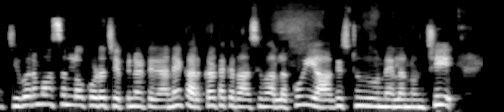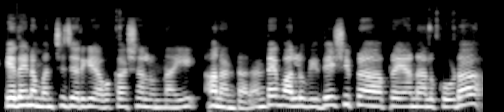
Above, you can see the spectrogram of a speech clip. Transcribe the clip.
చివరి మాసంలో కూడా చెప్పినట్టుగానే కర్కాటక రాశి వాళ్ళకు ఈ ఆగస్టు నెల నుంచి ఏదైనా మంచి జరిగే అవకాశాలు ఉన్నాయి అని అంటారు. అంటే వాళ్ళు విదేశీ ప్ర- ప్రయాణాలు కూడా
